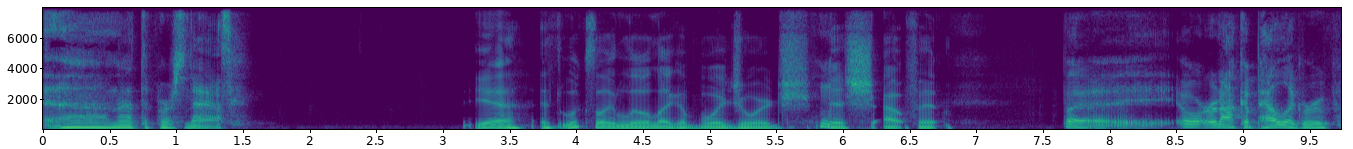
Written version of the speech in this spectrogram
Uh, I'm not the person to ask. Yeah, it looks like a little like a boy George ish outfit but uh, or an acapella group.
